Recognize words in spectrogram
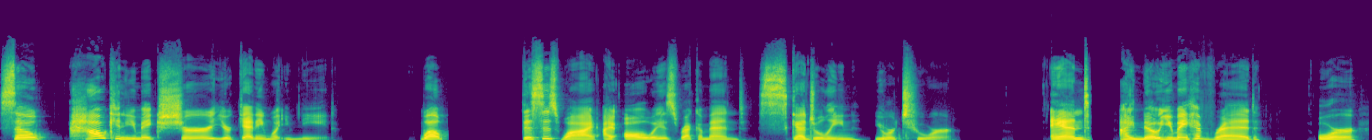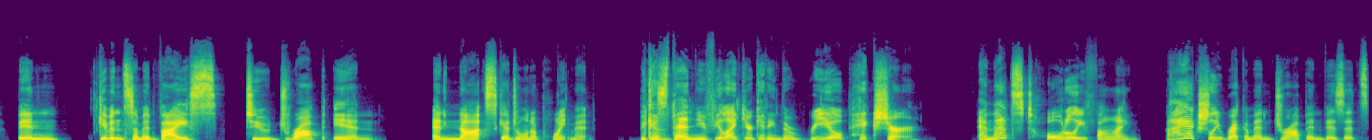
So, how can you make sure you're getting what you need? Well, this is why I always recommend scheduling your tour. And I know you may have read or been given some advice to drop in and not schedule an appointment because then you feel like you're getting the real picture. And that's totally fine. But I actually recommend drop in visits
